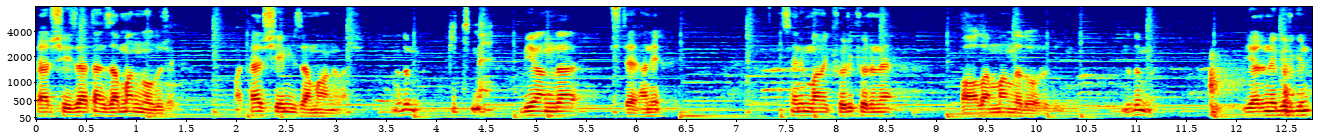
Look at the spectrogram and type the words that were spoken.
Her şey zaten zamanla olacak. Bak her şeyin bir zamanı var. Anladın mı? Bitme. bir anda işte hani senin bana körü körüne bağlanman da doğru değil. Anladın mı? Yarın öbür gün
